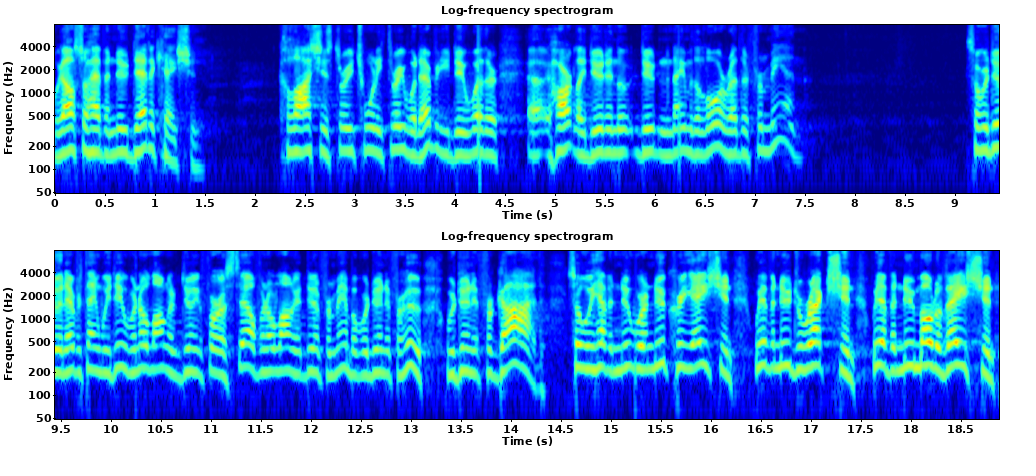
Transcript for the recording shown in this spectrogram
We also have a new dedication. Colossians 3.23, whatever you do, whether uh, heartily do it, in the, do it in the name of the Lord, rather for men. So we're doing everything we do. We're no longer doing it for ourselves. We're no longer doing it for men, but we're doing it for who? We're doing it for God. So we have a new, we're a new creation. We have a new direction. We have a new motivation.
